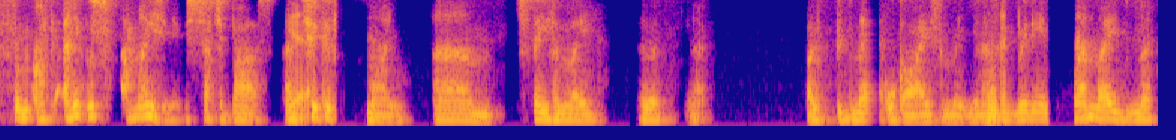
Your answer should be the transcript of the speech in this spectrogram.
From after, and it was amazing. It was such a buzz. And Yeah. two good friends of mine, um, Stephen Lee, who are you know both big metal guys, and they, you know really Iron Maiden.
